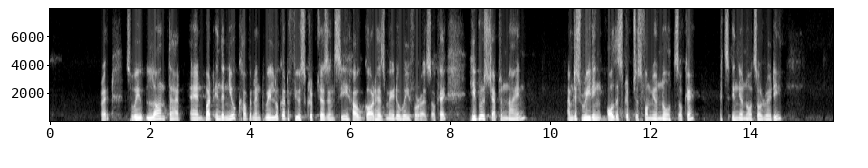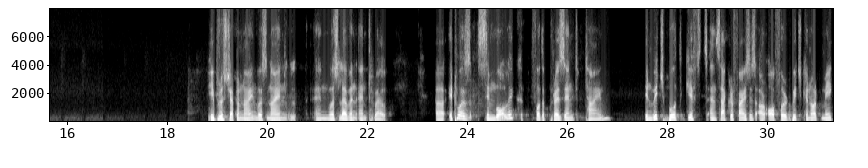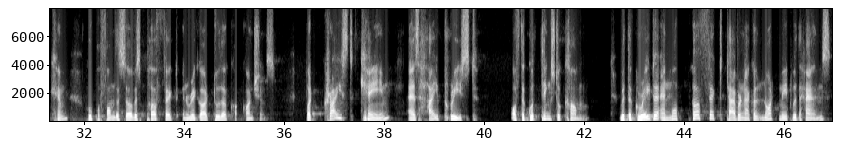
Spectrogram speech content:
right? So we learned that. And but in the new covenant we look at a few scriptures and see how god has made a way for us okay? Hebrews chapter 9 i'm just reading all the scriptures from your notes okay? It's in your notes already. Hebrews chapter 9 verse 9 and verse 11 and 12 uh, it was symbolic for the present time in which both gifts and sacrifices are offered which cannot make him who performed the service perfect in regard to the conscience. But Christ came as high priest of the good things to come with the greater and more perfect tabernacle not made with hands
